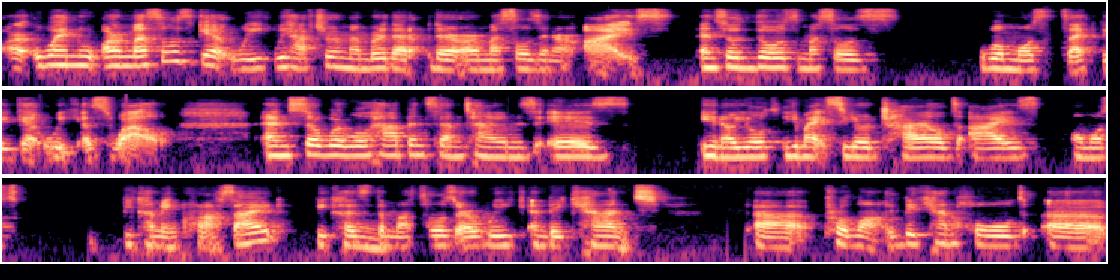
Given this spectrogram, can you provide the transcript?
our, when our muscles get weak, we have to remember that there are muscles in our eyes. And so those muscles will most likely get weak as well. And so what will happen sometimes is, you know, you'll you might see your child's eyes almost becoming cross-eyed because mm. the muscles are weak and they can't uh, prolong, they can't hold uh,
